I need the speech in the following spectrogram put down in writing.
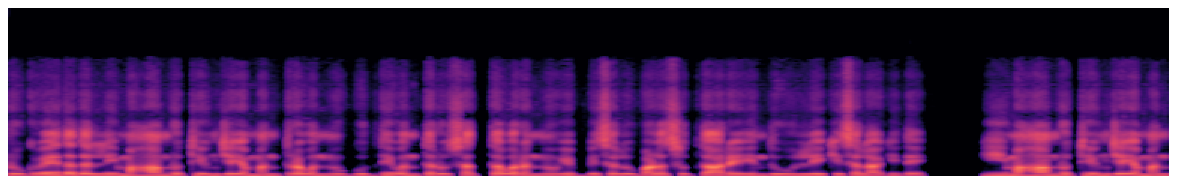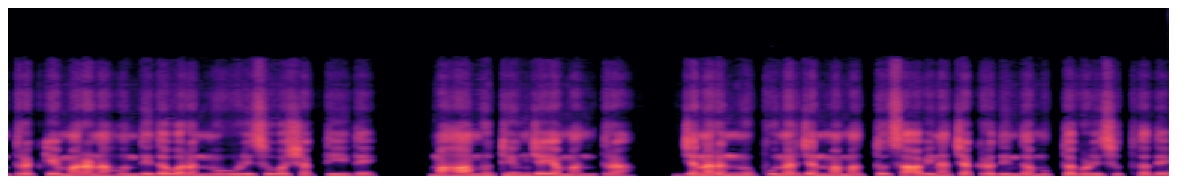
ಋಗ್ವೇದದಲ್ಲಿ ಮಹಾಮೃತ್ಯುಂಜಯ ಮಂತ್ರವನ್ನು ಬುದ್ಧಿವಂತರು ಸತ್ತವರನ್ನು ಎಬ್ಬಿಸಲು ಬಳಸುತ್ತಾರೆ ಎಂದು ಉಲ್ಲೇಖಿಸಲಾಗಿದೆ. ಈ ಮಹಾಮೃತ್ಯುಂಜಯ ಮಂತ್ರಕ್ಕೆ ಮರಣ ಹೊಂದಿದವರನ್ನು ಉಳಿಸುವ ಶಕ್ತಿಯಿದೆ ಮಹಾಮೃತ್ಯುಂಜಯ ಮಂತ್ರ ಜನರನ್ನು ಪುನರ್ಜನ್ಮ ಮತ್ತು ಸಾವಿನ ಚಕ್ರದಿಂದ ಮುಕ್ತಗೊಳಿಸುತ್ತದೆ.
